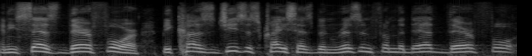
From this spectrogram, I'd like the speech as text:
And he says, Therefore, because Jesus Christ has been risen from the dead, therefore,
